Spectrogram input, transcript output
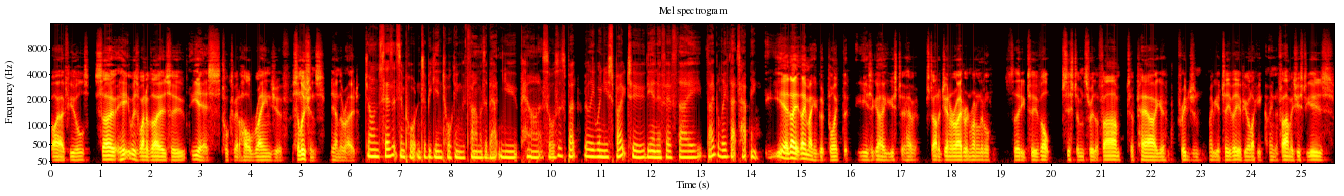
biofuels. So he was one of those who, yes, talks about a whole range of solutions down the road. John says it's important to begin talking with farmers about new power sources, but really when you spoke to the NFF, they, they believe that's happening. Yeah, they, they make a good point that years ago you used to have start a generator and run a little 32 volt system through the farm to power your fridge and maybe your TV if you're lucky. I mean, the farmers used to use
